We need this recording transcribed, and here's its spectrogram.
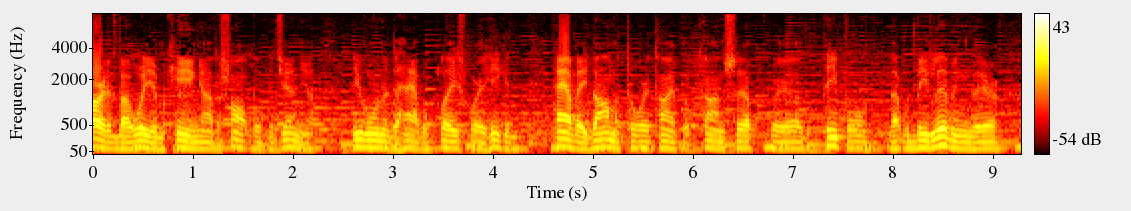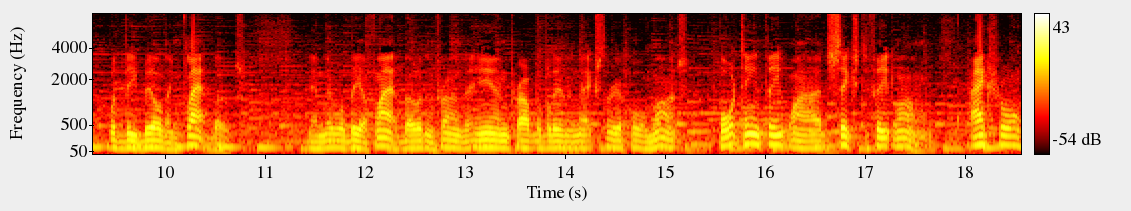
Started by William King out of Saltville, Virginia. He wanted to have a place where he could have a dormitory type of concept where people that would be living there would be building flatboats. And there will be a flatboat in front of the inn probably in the next three or four months, 14 feet wide, 60 feet long. Actual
